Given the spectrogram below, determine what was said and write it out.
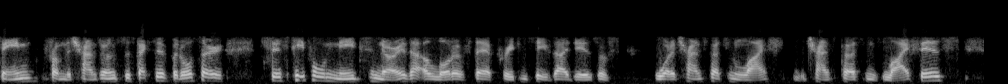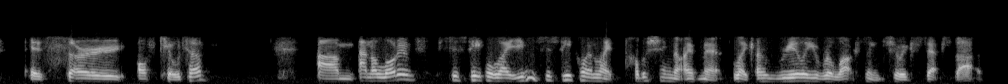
seen from the trans woman's perspective, but also cis people need to know that a lot of their preconceived ideas of what a trans person life, trans person's life is, is so off kilter. Um, and a lot of cis people, like even cis people in like publishing that I've met, like are really reluctant to accept that.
